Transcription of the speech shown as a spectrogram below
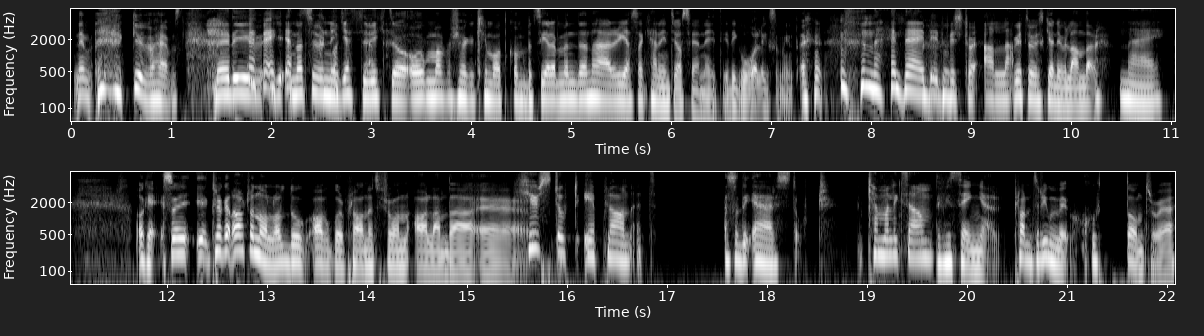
Nej, men, gud vad hemskt. Nej, det är, ju- naturen är jätteviktig och, man försöker klimatkompensera men den här resan kan inte jag säga nej till, det går liksom inte. nej, nej, det förstår alla. Vet du var vi ska vi landar? Nej. Okej, så eh, klockan 18.00 då avgår planet från Arlanda. Eh, Hur stort är planet? alltså det är stort. Kan man liksom, Det finns sängar. Planet rymmer 17 tror jag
